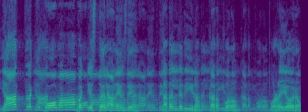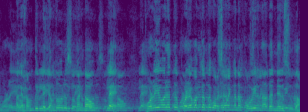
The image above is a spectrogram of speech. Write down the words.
യാത്രയ്ക്ക് പോവാൻ പറ്റിയ സ്ഥലമാണ് എന്ത്? കടലിന്റെ തീരം കടപ്പുറം പുഴയോരം. അലഹമില്ല എന്തോ ഒരു സുഖം ഉണ്ടാവും. അല്ലെ? പുഴയോരത്ത് പുഴവക്കത്ത് കുറച്ചേരം ഇങ്ങനെ പോയിരുന്നാൽ തന്നെ ഒരു സുഖം.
